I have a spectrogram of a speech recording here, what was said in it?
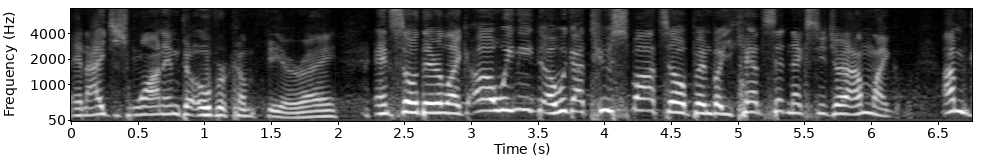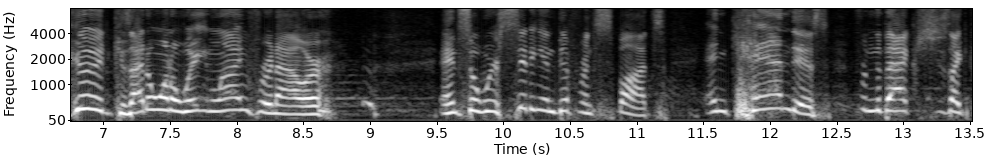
and I just want him to overcome fear, right? And so they're like, oh, we need, oh, we got two spots open, but you can't sit next to each other. I'm like, I'm good because I don't want to wait in line for an hour. And so we're sitting in different spots. And Candace from the back, she's like,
